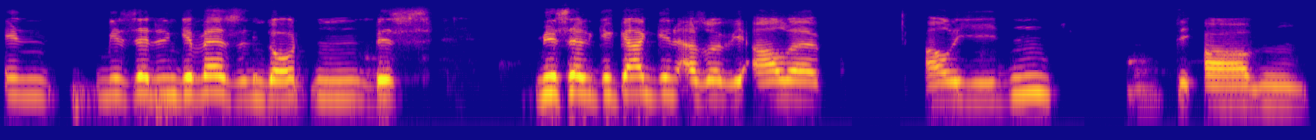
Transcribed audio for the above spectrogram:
in, wir sind gewesen dort bis, wir sind gegangen, also wie alle, alle Jeden, die, um,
